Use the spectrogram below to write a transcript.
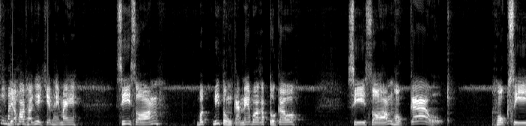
สิมาเดี๋ยวบ่าวถอยนี่เขียนให้ไหมสี่สองบทมีตรงกันแน่บ่กับตัวเก่าสี่สองหกเก้าหกสี่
